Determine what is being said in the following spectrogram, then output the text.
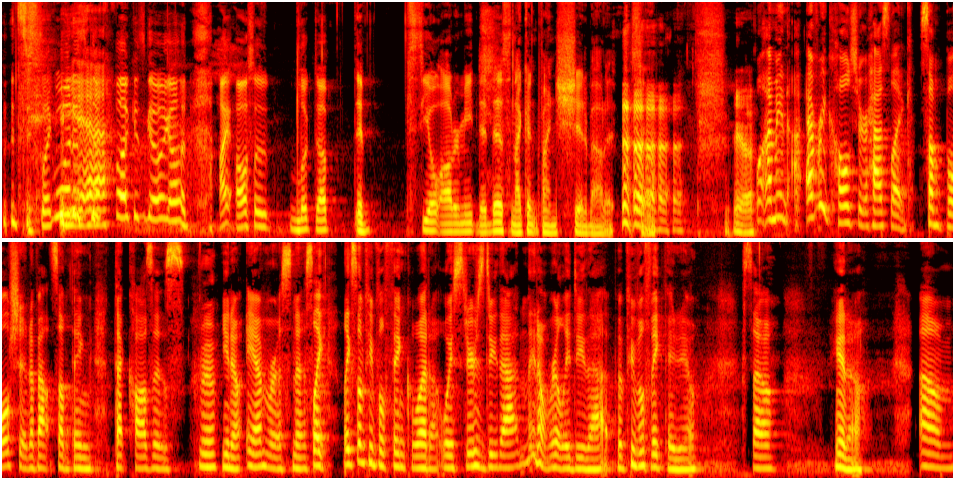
It's just like, what is Yeah. the fuck is going on? I also looked up if Seal Otter Meat did this, and I couldn't find shit about it. So, Yeah. Well, I mean, every culture has like some bullshit about something that causes, Yeah. you know, amorousness. Like, like some people think what uh, oysters do that, and they don't really do that, but people think they do. So, you know, um,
